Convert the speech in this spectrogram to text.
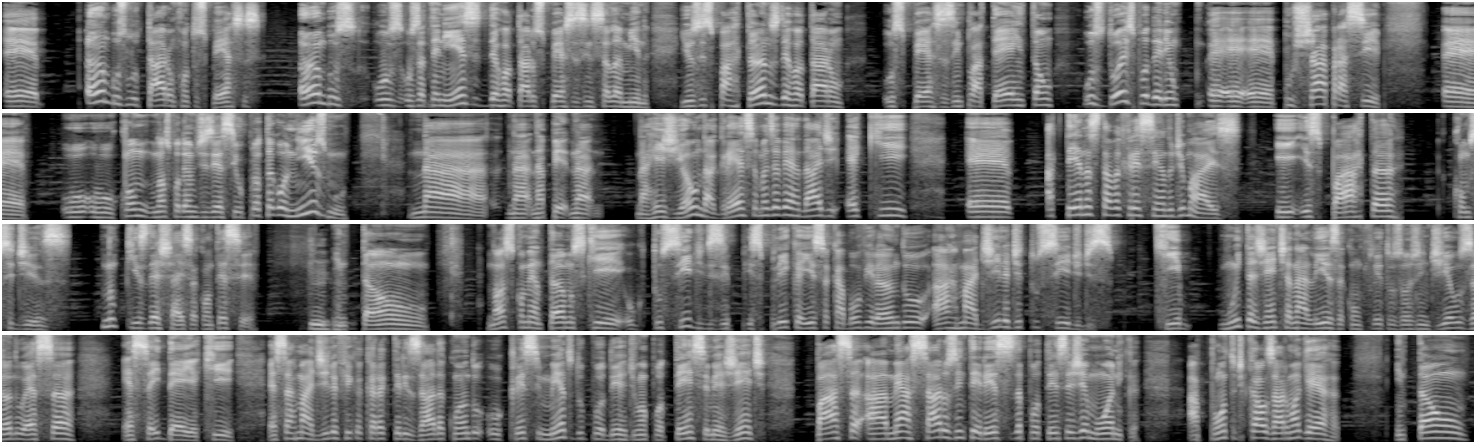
É, ambos lutaram contra os persas, ambos os, os, atenienses derrotaram os persas em Salamina. E os espartanos derrotaram os persas em Platéia, então os dois poderiam é, é, é puxar para si é, o, o, como nós podemos dizer assim, o protagonismo na, na, na, na, na região da Grécia, mas a verdade é que é, Atenas estava crescendo demais. E Esparta, como se diz, não quis deixar isso acontecer. Uhum. Então, nós comentamos que o Tucídides explica isso, acabou virando a armadilha de Tucídides, que muita gente analisa conflitos hoje em dia usando essa essa ideia que essa armadilha fica caracterizada quando o crescimento do poder de uma potência emergente passa a ameaçar os interesses da potência hegemônica, a ponto de causar uma guerra. Então,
